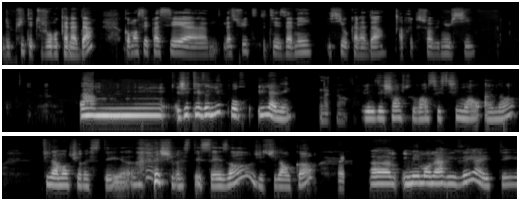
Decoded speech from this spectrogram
depuis, tu es toujours au Canada. Comment s'est passée euh, la suite de tes années ici au Canada après que tu sois venue ici? Euh, J'étais venue pour une année. D'accord. Les échanges, souvent, c'est six mois ou un an. Finalement, je suis restée, euh, je suis restée 16 ans. Je suis là encore. mais mon arrivée a été...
